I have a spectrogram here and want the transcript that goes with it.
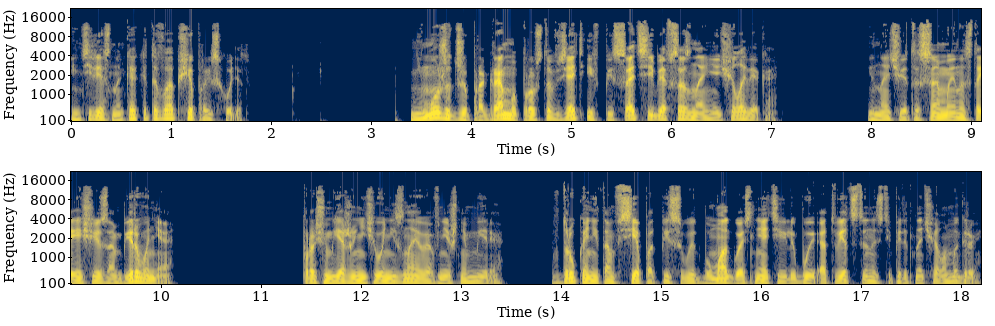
Интересно, как это вообще происходит? Не может же программа просто взять и вписать себя в сознание человека. Иначе это самое настоящее зомбирование. Впрочем, я же ничего не знаю о внешнем мире. Вдруг они там все подписывают бумагу о снятии любой ответственности перед началом игры.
